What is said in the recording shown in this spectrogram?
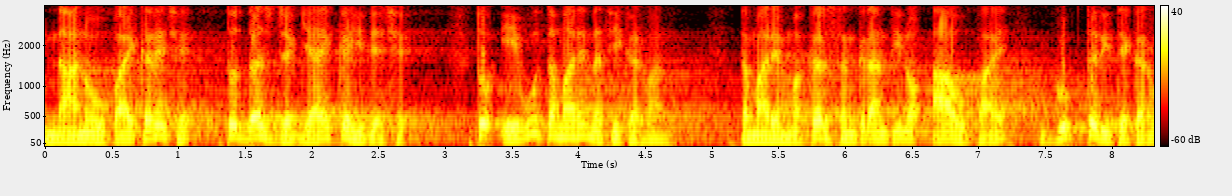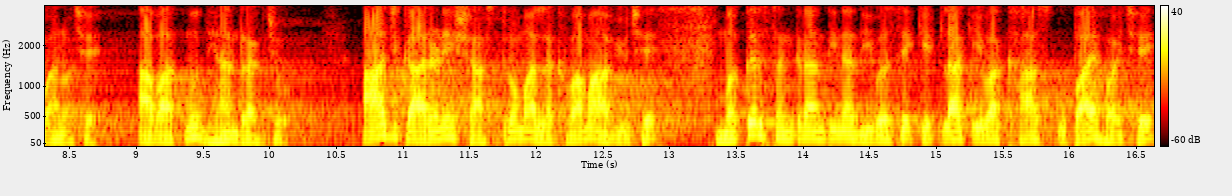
નાનો ઉપાય કરે છે, તો દસ જગ્યાએ કહી દે છે. તો એવું તમારે નથી કરવાનું. તમારે મકર સંક્રાંતિનો આ ઉપાય ગુપ્ત રીતે કરવાનો છે. આ વાતનું ધ્યાન રાખજો. આ જ કારણે શાસ્ત્રોમાં લખવામાં આવ્યું છે, મકર સંક્રાંતિના દિવસે કેટલાક એવા ખાસ ઉપાય હોય છે,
